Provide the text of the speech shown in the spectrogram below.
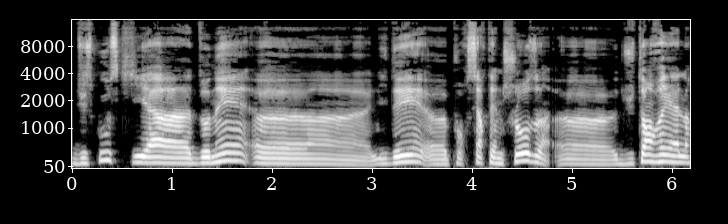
du coup, ce qui a donné euh, l'idée euh, pour certaines choses euh, du temps réel.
